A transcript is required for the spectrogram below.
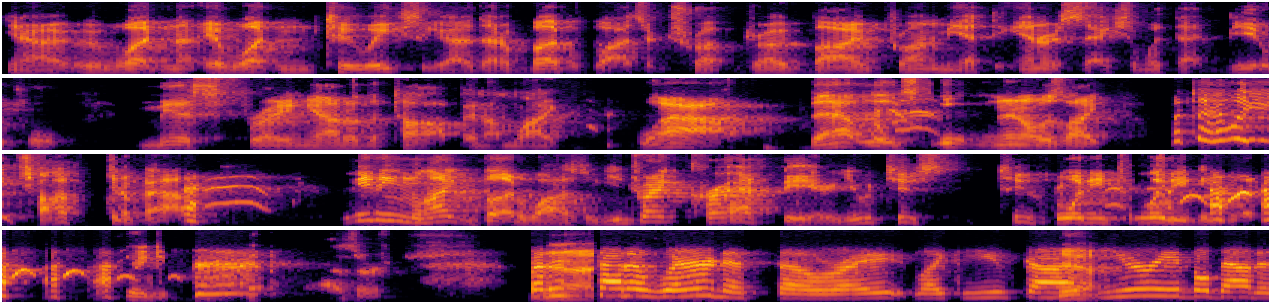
you know, it wasn't it wasn't two weeks ago that a Budweiser truck drove by in front of me at the intersection with that beautiful mist spraying out of the top, and I'm like, "Wow, that looks good." And then I was like, "What the hell are you talking about? You didn't even like Budweiser. You drank craft beer. You were too too hoity-toity to drink Budweiser." But it's that awareness though, right? Like you've got Yeah. you're able now to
